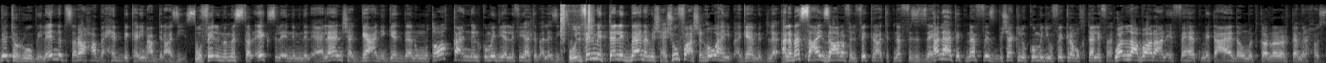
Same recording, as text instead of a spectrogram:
بيت الروبي لأن بصراحة بحب كريم عبد العزيز. وفيلم مستر إكس لأن من الإعلان شجعني جدا ومتوقع إن الكوميديا اللي فيها هتبقى لذيذة. والفيلم الثالث بقى أنا مش هشوفه عشان هو هيبقى جامد لأ. أنا بس عايز أعرف الفكرة هتتنفذ إزاي. هل هتتنفذ بشكل كوميدي وفكرة مختلفة؟ ولا عبارة عن إفيهات متعادة ومتكررة لتامر حسني؟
